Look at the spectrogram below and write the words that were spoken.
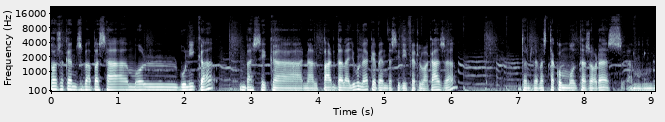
cosa que ens va passar molt bonica va ser que en el Parc de la Lluna, que vam decidir fer-lo a casa, doncs vam estar com moltes hores amb,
